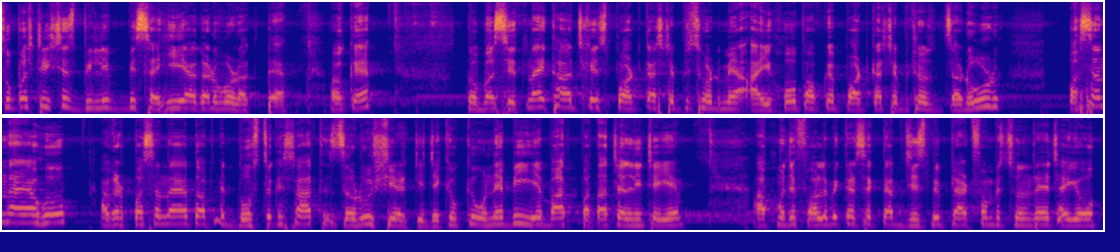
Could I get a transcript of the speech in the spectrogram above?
सुपरस्टिशियस बिलीव भी सही है अगर वो रखते हैं ओके तो बस इतना ही था आज के इस पॉडकास्ट एपिसोड में। आई होप आपके पॉडकास्ट एपिसोड ज़रूर पसंद आया हो, अगर पसंद आया तो अपने दोस्तों के साथ ज़रूर शेयर कीजिए, क्योंकि उन्हें भी ये बात पता चलनी चाहिए। आप मुझे फॉलो भी कर सकते हैं, आप जिस भी प्लेटफॉर्म पर सुन रहे चाहिए हो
